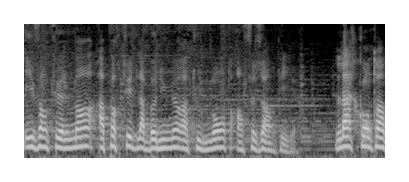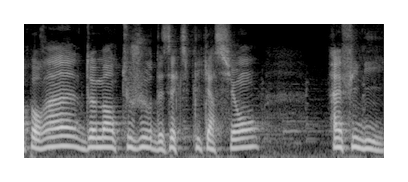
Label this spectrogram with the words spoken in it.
éventuellement apporter de la bonne humeur à tout le monde en faisant rire. L'art contemporain demande toujours des explications infinies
